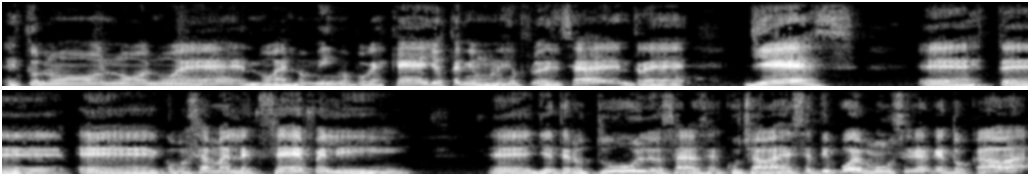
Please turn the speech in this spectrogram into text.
esto no, no, no, es, no es lo mismo, porque es que ellos tenían unas influencias entre Yes, este, eh, ¿cómo se llama? Led Zeppelin, eh, Tull, o sea, se escuchaba ese tipo de música que tocaba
